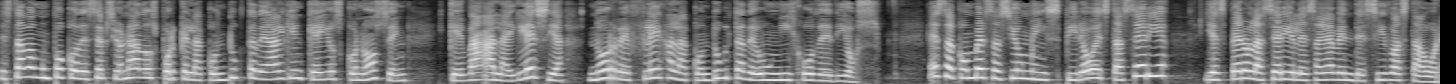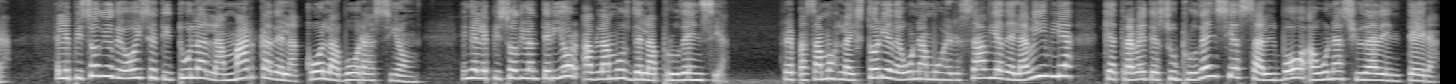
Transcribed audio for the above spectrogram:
Estaban un poco decepcionados porque la conducta de alguien que ellos conocen que va a la iglesia no refleja la conducta de un hijo de Dios. Esta conversación me inspiró esta serie y espero la serie les haya bendecido hasta ahora. El episodio de hoy se titula La marca de la colaboración. En el episodio anterior hablamos de la prudencia. Repasamos la historia de una mujer sabia de la Biblia que a través de su prudencia salvó a una ciudad entera.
